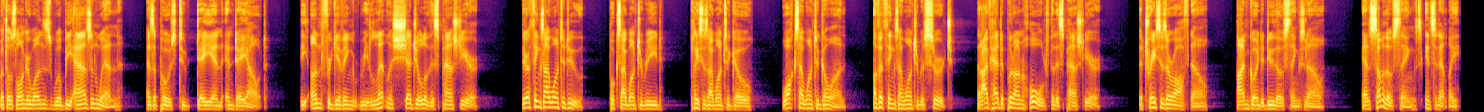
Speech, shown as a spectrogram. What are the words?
But those longer ones will be as and when, as opposed to day in and day out. The unforgiving, relentless schedule of this past year. There are things I want to do, books I want to read, places I want to go, walks I want to go on, other things I want to research that I've had to put on hold for this past year. The traces are off now. I'm going to do those things now. And some of those things, incidentally,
